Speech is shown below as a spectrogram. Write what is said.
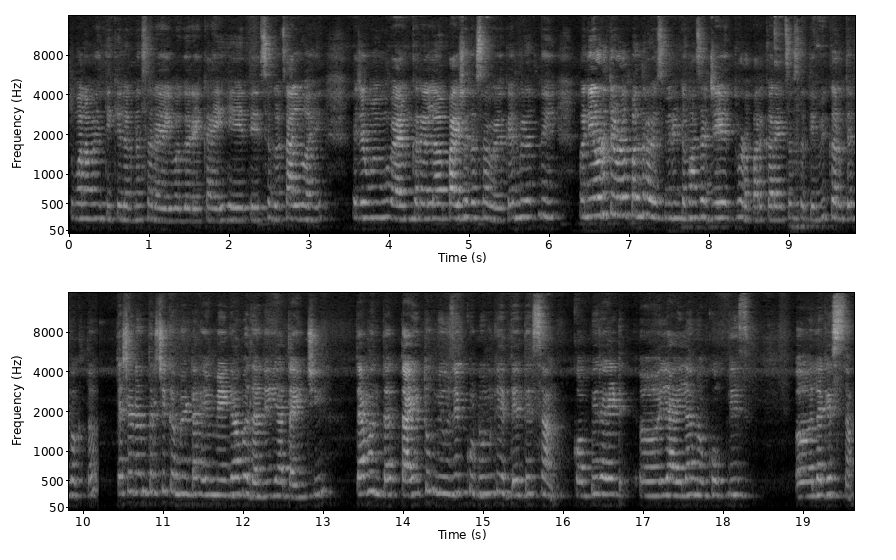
तुम्हाला माहिती की लग्न सराई वगैरे काही हे ते सगळं चालू आहे. त्याच्यामुळे मग व्यायाम करायला पाहिजे तसा वेळ काही मिळत नाही. पण एवढं तेवढं पंधरा वीस मिनिटं माझं जे थोडंफार करायचं असतं ते मी करते फक्त. त्याच्यानंतरची कमेंट आहे मेघा बदाने या ताईंची. त्या म्हणतात ताई तू म्युझिक कुठून घेते ते सांग. कॉपीराईट यायला नको प्लीज लगेच सांग.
